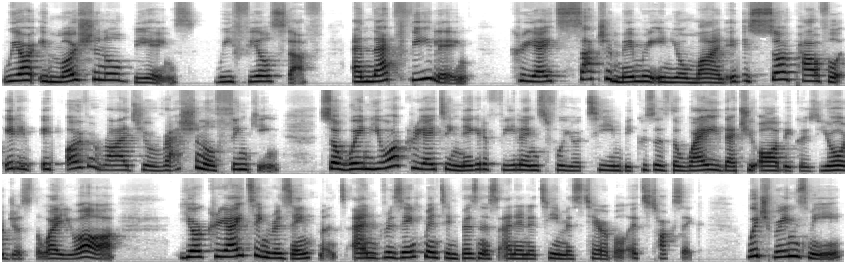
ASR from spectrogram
We are emotional beings. We feel stuff. And that feeling creates such a memory in your mind. It is so powerful. It, it, overrides your rational thinking. So when you are creating negative feelings for your team because of the way that you are, because you're just the way you are, you're creating resentment. And resentment in business and in a team is terrible. It's toxic. Which brings me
